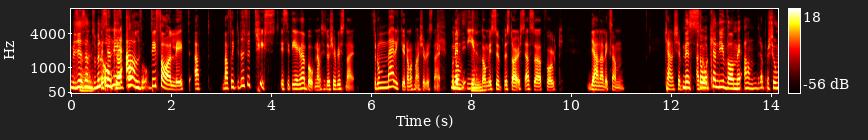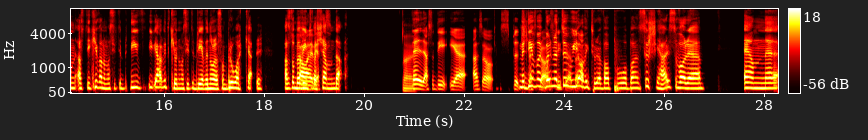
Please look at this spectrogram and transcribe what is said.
Men det känns ändå som en Men sen är oklar det alltid farligt att man får inte bli för tyst i sitt egna bord när man sitter och tjuvlyssnar. För då märker ju de att man tjuvlyssnar. Och Men de vet Mm. de i Superstars, alltså att folk gärna liksom kanske... Men så alltså, kan det ju vara med andra personer. Alltså det kan ju vara när man sitter, det är jävligt kul när man sitter bredvid några som bråkar. Alltså de behöver Ja, inte vara vet. kända. Nej. Nej, alltså det är alltså speechless Men det var, bra. var det när du och jag Victoria var på bara en sushi här så var det en, eh,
